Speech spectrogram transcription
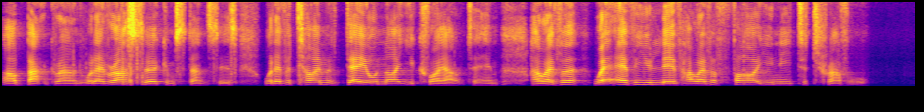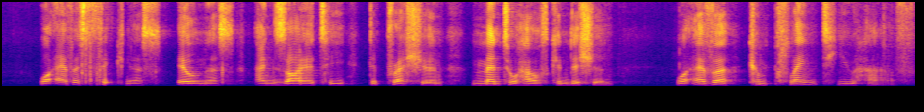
our background, whatever our circumstances, whatever time of day or night you cry out to Him, however, wherever you live, however far you need to travel, whatever sickness, illness, anxiety, depression, mental health condition, whatever complaint you have,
